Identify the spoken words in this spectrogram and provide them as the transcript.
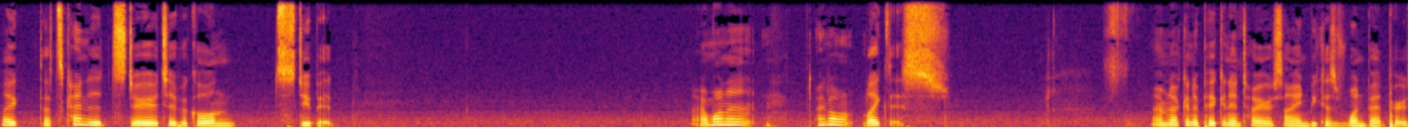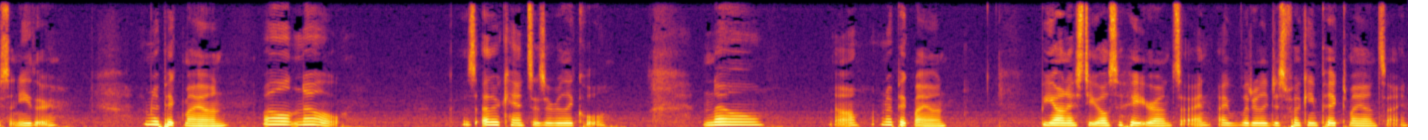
Like, that's kind of stereotypical and stupid. I wanna. I don't like this. I'm not gonna pick an entire sign because of one bad person either. I'm gonna pick my own. Well, no. Because other cancers are really cool. No. No, I'm gonna pick my own. Be honest, you also hate your own sign. I literally just fucking picked my own sign.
